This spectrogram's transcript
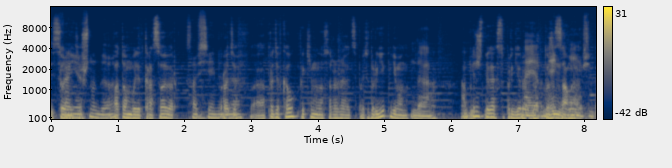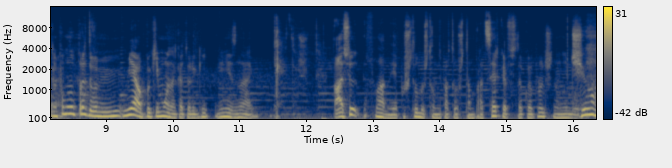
эти сольники? Конечно, да. Потом будет кроссовер Со всеми, против... да. а против кого покемонов сражаются? Против других покемонов? Да. Ну, В принципе, как супергерой. Наверное, то же самое вообще. Ну, по-моему, про этого мяу покемона, который, я не знаю. А все, ладно, я пошутил бы что-нибудь про то, что там про церковь, все такое прочее, но не буду. Чё?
